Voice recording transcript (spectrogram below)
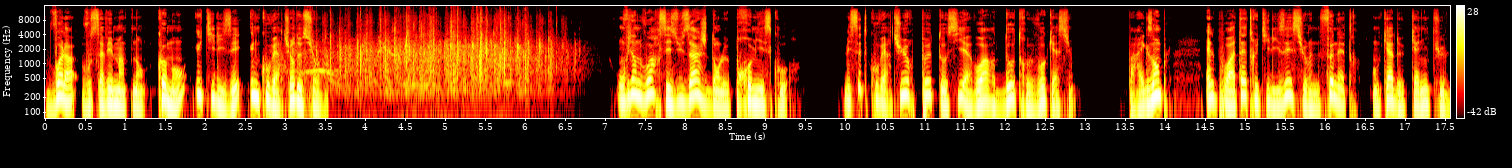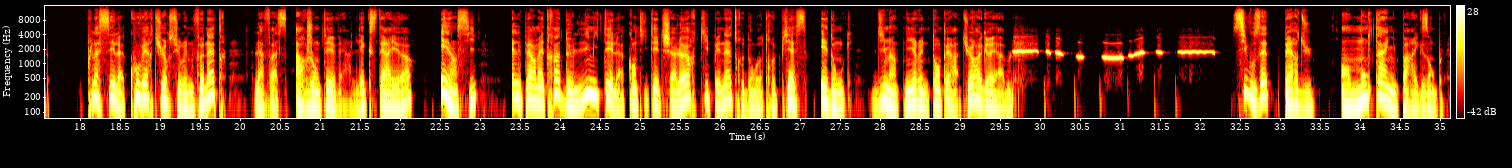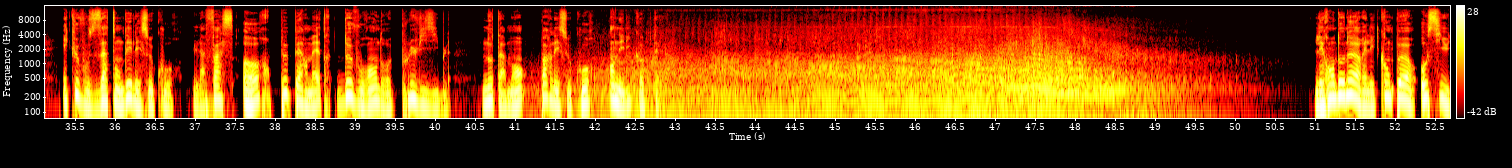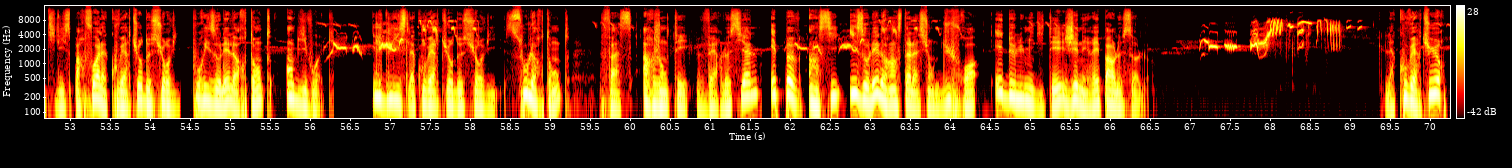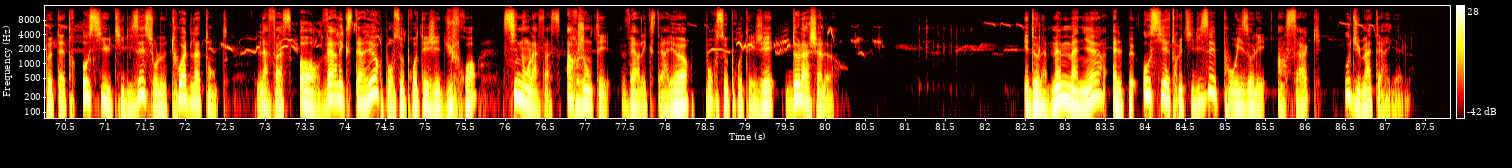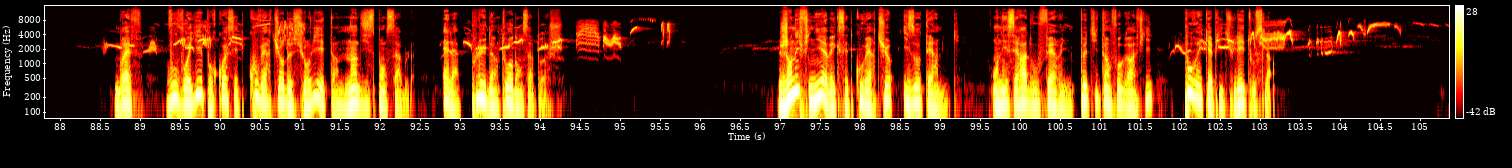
Voilà, vous savez maintenant comment utiliser une couverture de survie. On vient de voir ses usages dans le premier secours. Mais cette couverture peut aussi avoir d'autres vocations. Par exemple, elle pourra être utilisée sur une fenêtre en cas de canicule. Placer la couverture sur une fenêtre, la face argentée vers l'extérieur, et ainsi, elle permettra de limiter la quantité de chaleur qui pénètre dans votre pièce, et donc d'y maintenir une température agréable. Si vous êtes perdu, en montagne par exemple, et que vous attendez les secours, la face or peut permettre de vous rendre plus visible, notamment par les secours en hélicoptère. Les randonneurs et les campeurs aussi utilisent parfois la couverture de survie pour isoler leur tente en bivouac. Ils glissent la couverture de survie sous leur tente, face argentée vers le ciel, et peuvent ainsi isoler leur installation du froid et de l'humidité générée par le sol. La couverture peut être aussi utilisée sur le toit de la tente, la face or vers l'extérieur pour se protéger du froid, sinon la face argentée vers l'extérieur pour se protéger de la chaleur. Et de la même manière, elle peut aussi être utilisée pour isoler un sac ou du matériel. Bref, vous voyez pourquoi cette couverture de survie est un indispensable. Elle a plus d'un tour dans sa poche. J'en ai fini avec cette couverture isothermique. On essaiera de vous faire une petite infographie pour récapituler tout cela.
